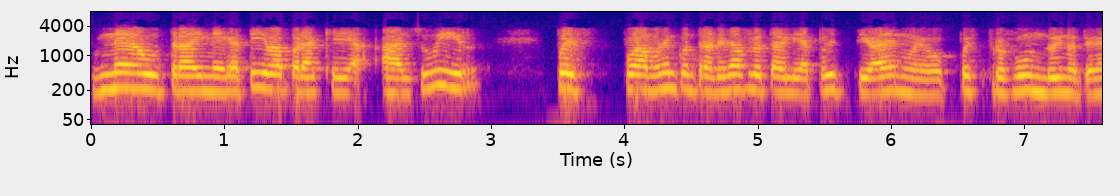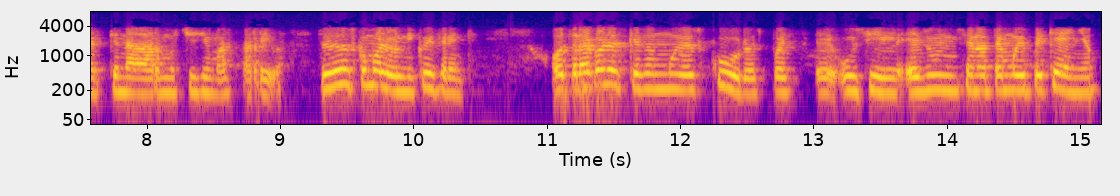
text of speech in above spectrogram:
neutra y negativa para que al subir, pues podamos encontrar esa flotabilidad positiva de nuevo, pues profundo y no tener que nadar muchísimo hasta arriba. Entonces eso es como lo único diferente. Otra cosa es que son muy oscuros, pues eh, Usil es un cenote muy pequeño,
